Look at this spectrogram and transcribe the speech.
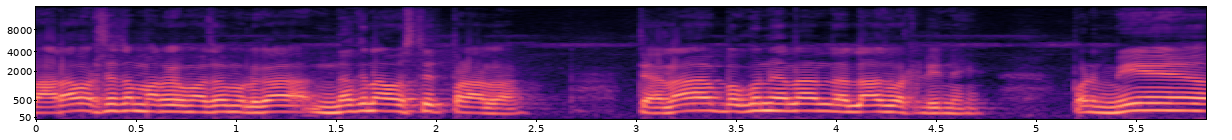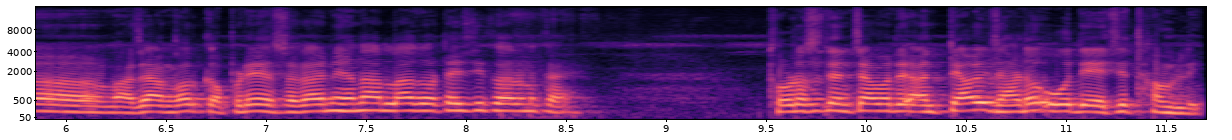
बारा वर्षाचा मला माझा मुलगा नग्न अवस्थेत पळाला. त्याला बघून याला लाज वाटली नाही. पण मी माझ्या अंगावर कपडे सगळ्यांनी ह्यांना लाज वाटायची कारण काय? थोडंसं त्यांच्यामध्ये आणि त्यावेळी झाडं ओ द्यायची थांबली.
